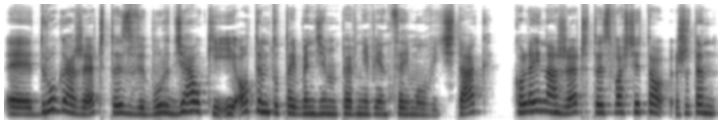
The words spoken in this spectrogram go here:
E, Druga rzecz to jest wybór działki i o tym tutaj będziemy pewnie więcej mówić, tak? Kolejna rzecz to jest właśnie to, że ten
